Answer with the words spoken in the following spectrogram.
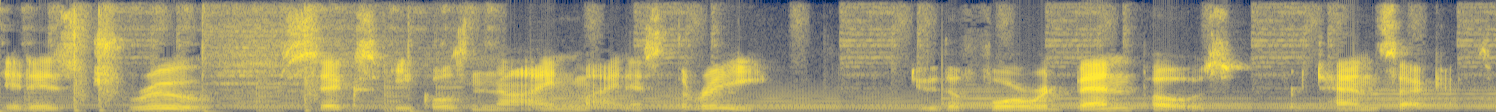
It is true. 6 equals 9 minus 3. Do the forward bend pose for 10 seconds.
